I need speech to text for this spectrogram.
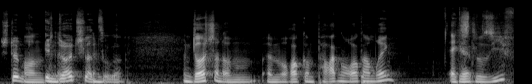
Stimmt. Und, in Deutschland in, sogar. In Deutschland, im, im Rock im Park, im Rock am Ring. Exklusiv.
